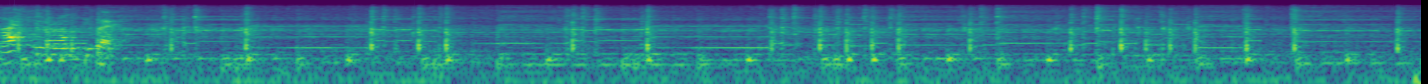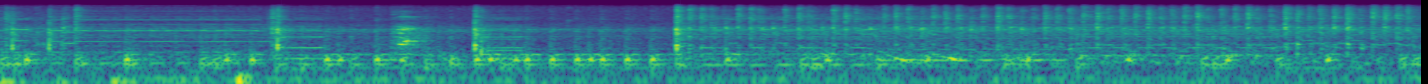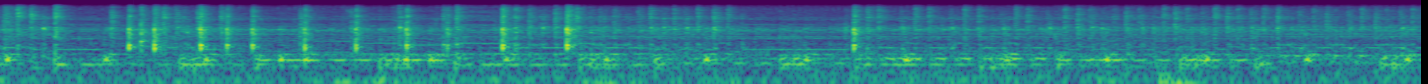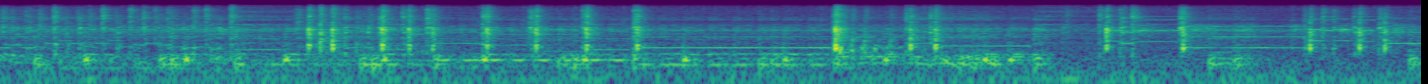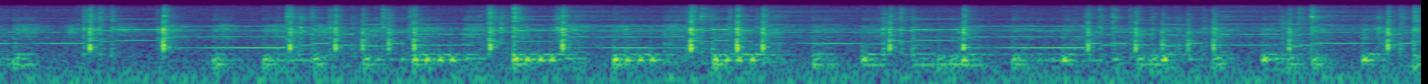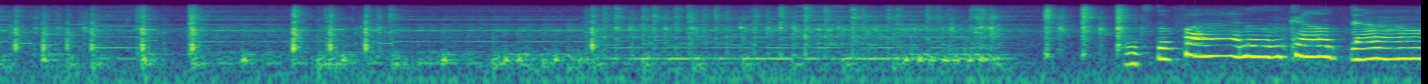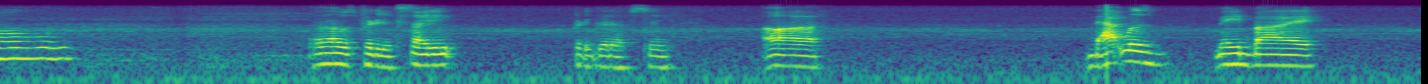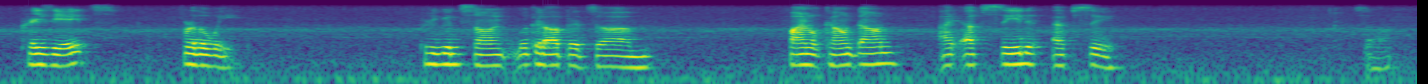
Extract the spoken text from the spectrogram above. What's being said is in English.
back and It's the final countdown. That was pretty exciting. Pretty good FC. Uh, that was made by Crazy Ei8hts for the Wii. Pretty good song. Look it up. It's um Final Countdown. I FC'd FC. 怎么？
